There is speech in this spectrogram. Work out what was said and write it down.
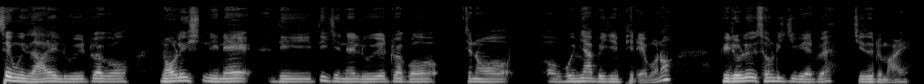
စိတ်ဝင်စားတဲ့လူတွေအတွက်ကော knowledge အနေနဲ့ဒီသိကျင်တဲ့လူတွေအတွက်ကောကျွန်တော်ဟိုဝင်မြပေးခြင်းဖြစ်တယ်ပေါ့နော်ဗီဒီယိုလေးကိုဆုံးထိကြည့်ပေးတဲ့အတွက်ကျေးဇူးတင်ပါတယ်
